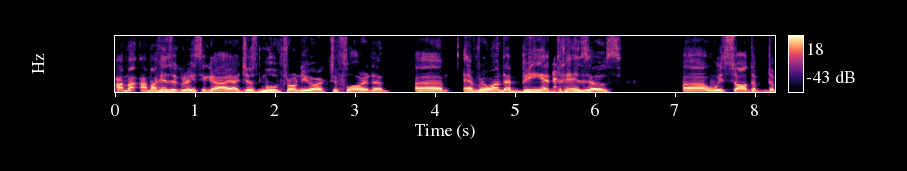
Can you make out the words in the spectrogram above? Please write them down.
I'm a I'm a Renzo Gracie guy. I just moved from New York to Florida. Um, everyone that being at Renzo's, uh, we saw the, the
